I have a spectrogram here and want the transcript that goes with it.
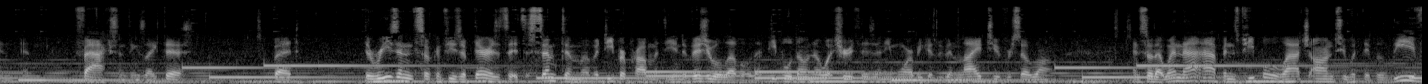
and, and, facts and things like this. But the reason it's so confused up there is it's, it's a symptom of a deeper problem at the individual level that people don't know what truth is anymore because we've been lied to for so long. And so that when that happens, people latch on to what they believe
